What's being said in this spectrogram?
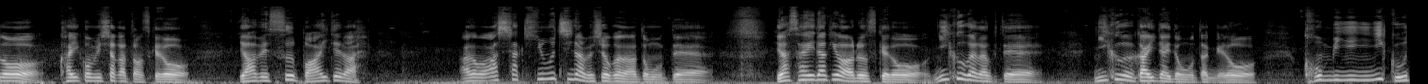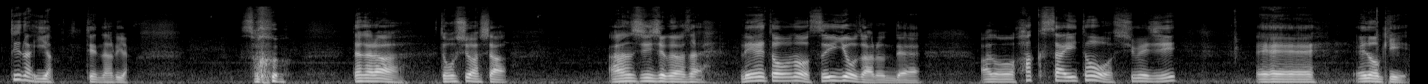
の買い込みしたかったんですけどやべスーパー空いてない。あの明日キムチ鍋しようかなと思って野菜だけはあるんですけど肉がなくて肉が買いたいと思ったんけどコンビニに肉売ってないやんってなるやん。そう。だからどうしよう明日。安心してください。冷凍の水餃子あるんであの白菜としめじえー、えのき、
